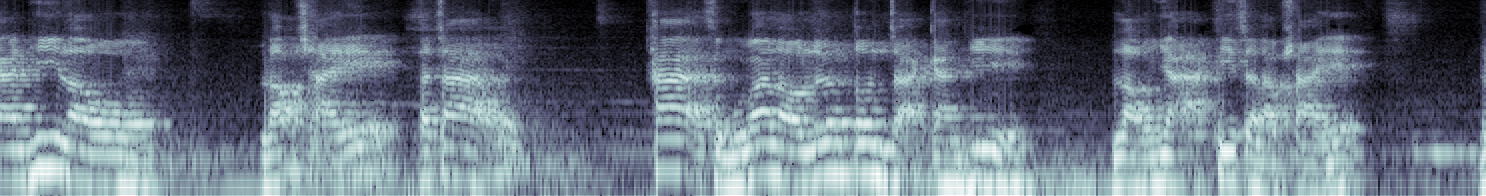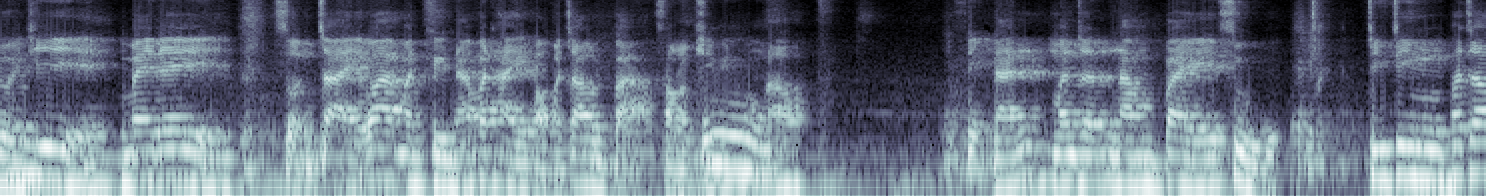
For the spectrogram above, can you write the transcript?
การที่เรารับใช้พระเจ้า ถ้าสมมุติว่าเราเริ่มต้นจากการที่เราอยากที่จะรับใช้ โดยที่ไม่ได้สนใจว่ามันคือน้ำพระทัยของพระเจ้าหรือเปล่าสำหรับชีวิตของเรา สิ่งนั้นมันจะนำไปสู่จริง ๆ พระเจ้า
